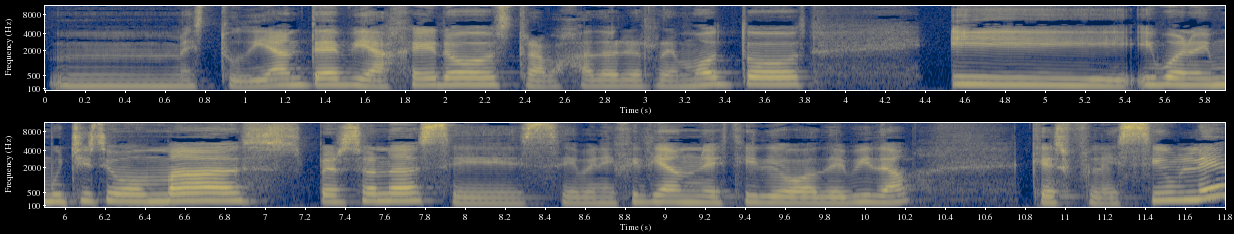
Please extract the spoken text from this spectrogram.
mm, estudiantes, viajeros, trabajadores remotos y, y bueno, y muchísimas más personas se, se benefician de un estilo de vida que es flexible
